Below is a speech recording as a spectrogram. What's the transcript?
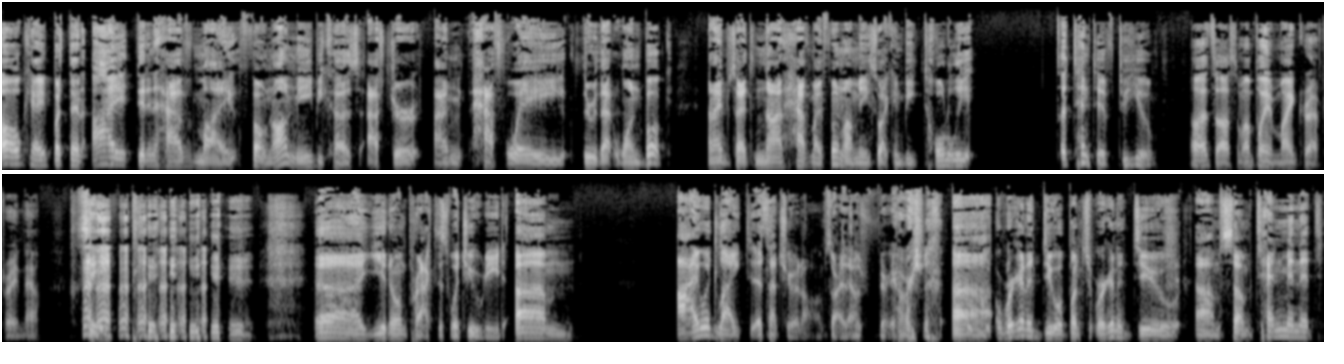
Okay, but then I didn't have my phone on me because after I'm halfway through that one book, and I decided to not have my phone on me so I can be totally attentive to you. Oh, that's awesome. I'm playing Minecraft right now. See, uh, you don't practice what you read. Um, I would like. To, that's not true at all. I'm sorry, that was very harsh. Uh, we're gonna do a bunch. Of, we're gonna do um, some 10 minute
